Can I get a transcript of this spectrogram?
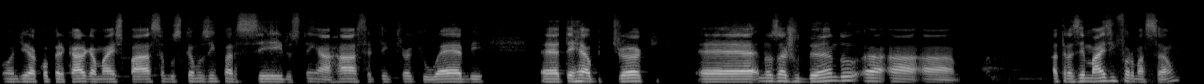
onde a Coopercarga mais passa, buscamos em parceiros, tem a Raster, tem Truck Web, é, tem Help Truck, é, nos ajudando a, a, a, a, trazer mais informação.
